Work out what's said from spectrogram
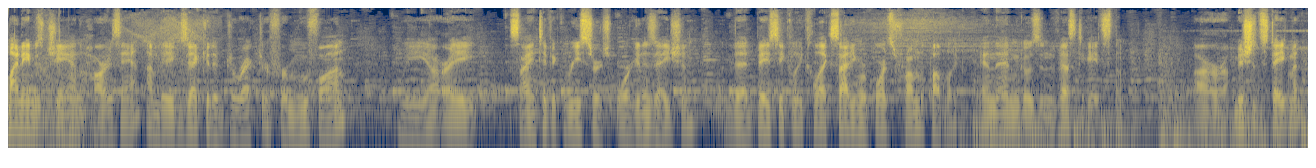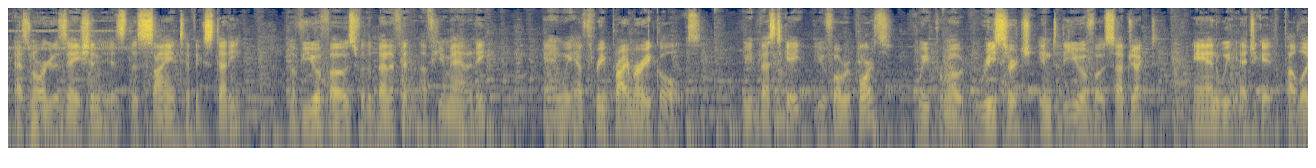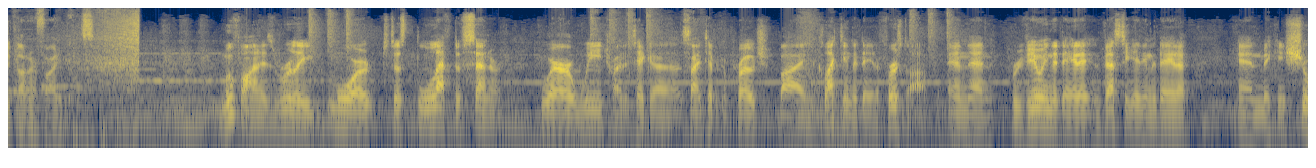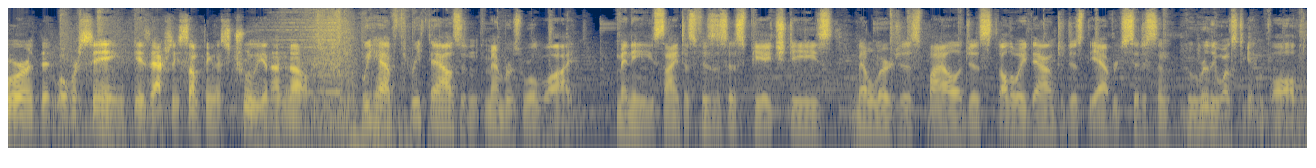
My name is Jan Harzan. I'm the executive director for MUFON. We are a scientific research organization that basically collects sighting reports from the public and then goes and investigates them. Our mission statement as an organization is the scientific study of UFOs for the benefit of humanity. And we have three primary goals. We investigate UFO reports, we promote research into the UFO subject, and we educate the public on our findings. MUFON is really more just left of center, where we try to take a scientific approach by collecting the data first off, and then reviewing the data, investigating the data, and making sure that what we're seeing is actually something that's truly an unknown. We have 3,000 members worldwide. Many scientists, physicists, PhDs, metallurgists, biologists, all the way down to just the average citizen who really wants to get involved.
